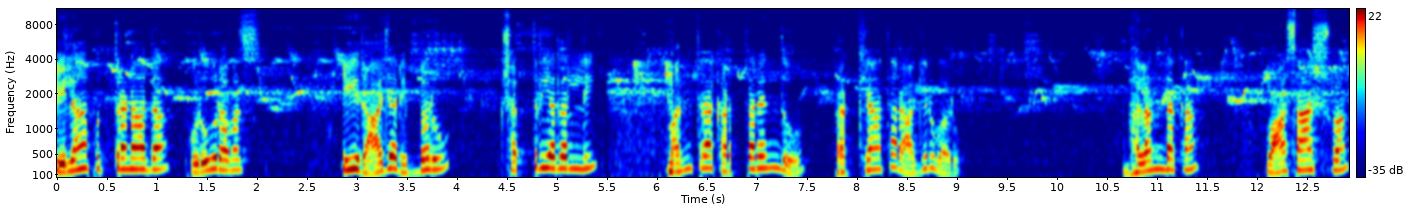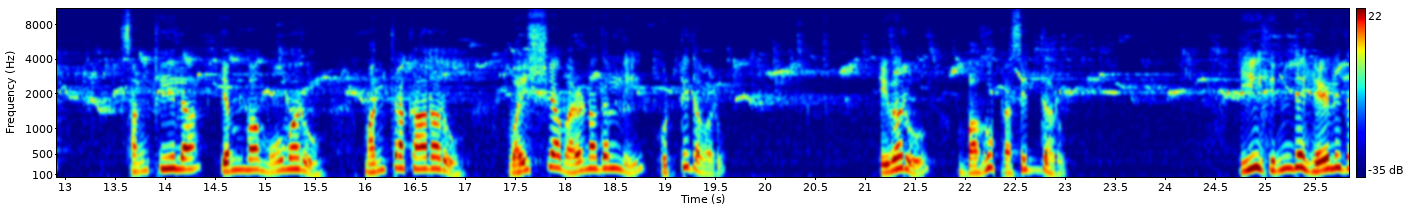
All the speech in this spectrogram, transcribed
ಇಲಾಪುತ್ರನಾದ ಪುರೂರವಸ್, ಈ ರಾಜರಿಬ್ಬರೂ ಕ್ಷತ್ರಿಯರಲ್ಲಿ ಮಂತ್ರಕರ್ತರೆಂದು ಪ್ರಖ್ಯಾತರಾಗಿರುವರು. ಭಲಂದಕ, ವಾಸಾಶ್ವ, ಸಂಕೀಲ ಎಂಬ ಮೂವರು ಮಂತ್ರಕಾರರು ವೈಶ್ಯವರ್ಣದಲ್ಲಿ ಹುಟ್ಟಿದವರು. ಇವರು ಬಹು ಪ್ರಸಿದ್ಧರು ಈ ಹಿಂದೆ ಹೇಳಿದ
